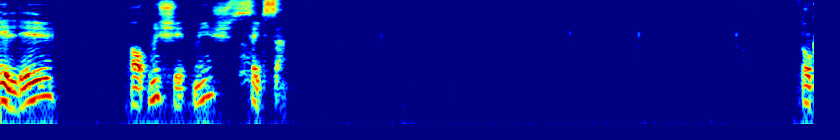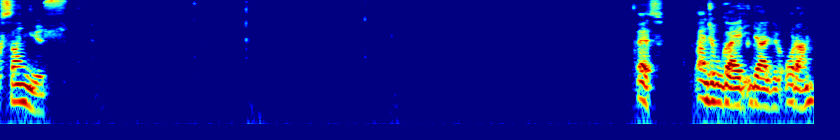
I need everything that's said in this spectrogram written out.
50, 60, 70, 80. Doksan yüz. Evet. Bence bu gayet ideal bir oran.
